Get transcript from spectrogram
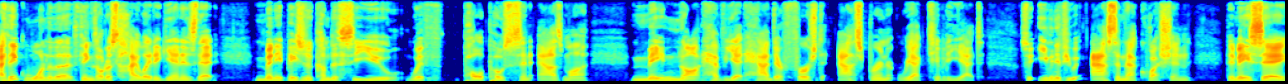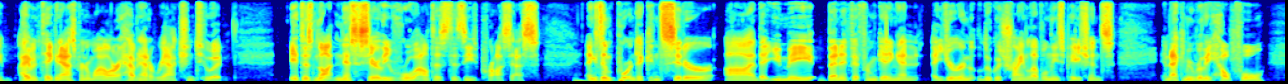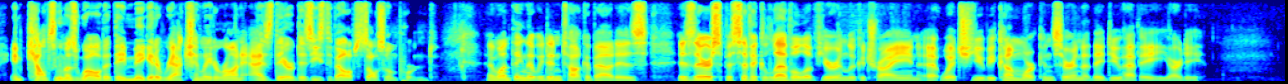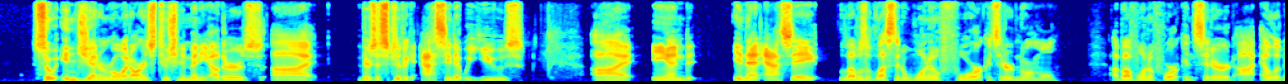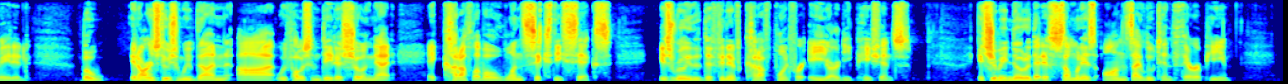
I think one of the things I'll just highlight again is that many patients who come to see you with polyposis and asthma may not have yet had their first aspirin reactivity yet. So even if you ask them that question, they may say, I haven't taken aspirin in a while or I haven't had a reaction to it it does not necessarily rule out this disease process. I think it's important to consider uh, that you may benefit from getting an, a urine leukotriene level in these patients, and that can be really helpful. And counseling them as well that they may get a reaction later on as their disease develops is also important. And one thing that we didn't talk about is is there a specific level of urine leukotriene at which you become more concerned that they do have AERD? So, in general, at our institution and many others, uh, there's a specific assay that we use. Uh, and in that assay, levels of less than 104 are considered normal. Above 104 are considered uh, elevated. But in our institution, we've done uh, we've published some data showing that a cutoff level of 166 is really the definitive cutoff point for AERD patients. It should be noted that if someone is on Zileuton therapy,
